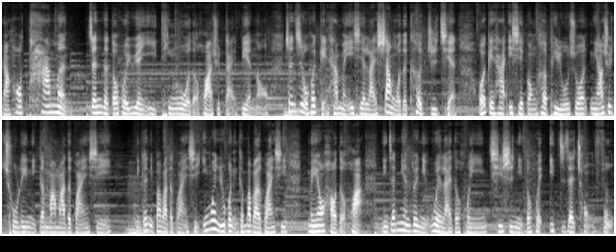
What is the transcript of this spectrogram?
然后他们。真的都会愿意听我的话去改变哦，甚至我会给他们一些来上我的课之前，我会给他一些功课，譬如说你要去处理你跟妈妈的关系，你跟你爸爸的关系，因为如果你跟爸爸的关系没有好的话，你在面对你未来的婚姻，其实你都会一直在重复。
